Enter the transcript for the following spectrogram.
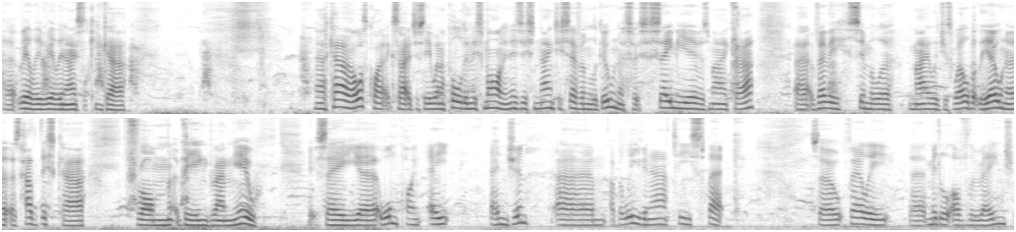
Uh, really, really nice looking car. Now, a car I was quite excited to see when I pulled in this morning is this 97 Laguna, so it's the same year as my car, uh, very similar mileage as well, but the owner has had this car from being brand new. It's a uh, 1.8 engine, um, I believe in RT spec, so fairly uh, middle of the range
